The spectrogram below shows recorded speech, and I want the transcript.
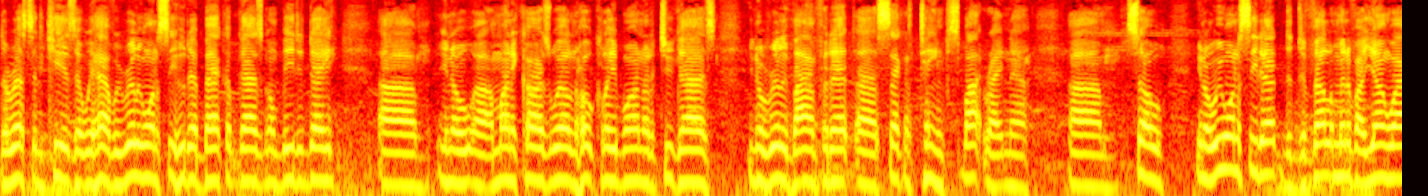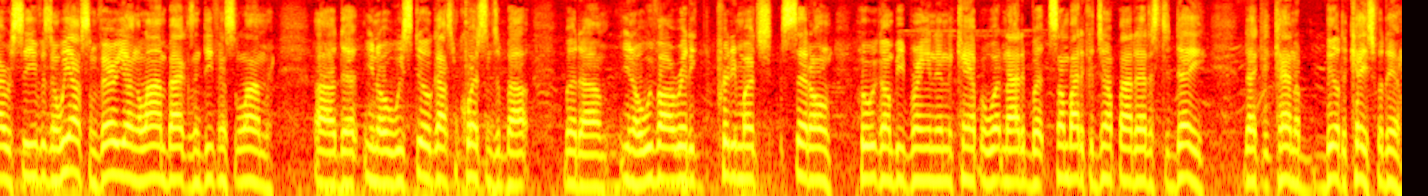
the rest of the kids that we have. We really want to see who that backup guy is going to be today. Uh, you know, uh, Amani Carswell and Hope Claiborne are the two guys, you know, really vying for that uh, second team spot right now. Um, so, you know, we want to see that the development of our young wide receivers, and we have some very young linebackers and defensive linemen uh, that you know we still got some questions about. But um, you know, we've already pretty much set on who we're going to be bringing into camp and whatnot. But somebody could jump out at us today that could kind of build a case for them.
